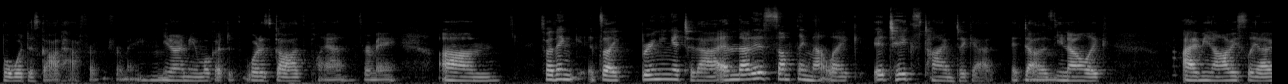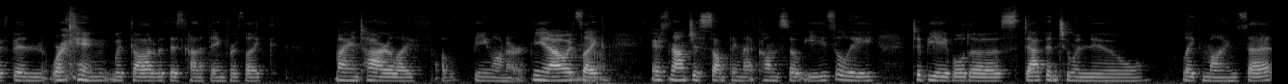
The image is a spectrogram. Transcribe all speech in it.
but what does god have for, for me you know what i mean what got what is god's plan for me um so i think it's like bringing it to that and that is something that like it takes time to get. It does you know like i mean obviously i've been working with god with this kind of thing for like my entire life of being on earth you know? It's like it's not just something that comes so easily to be able to step into a new like mindset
